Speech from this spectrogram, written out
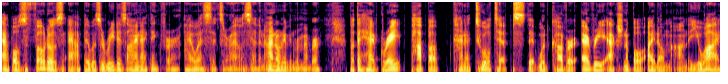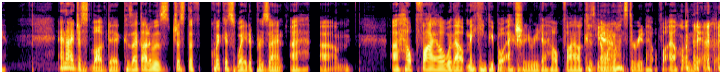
Apple's Photos app. It was a redesign, I think, for iOS 6 or iOS 7. I don't even remember. But they had great pop up kind of tooltips that would cover every actionable item on the UI. And I just loved it because I thought it was just the quickest way to present a. Um, a help file without making people actually read a help file because yeah. no one wants to read a help file. yeah.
